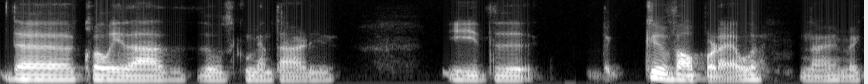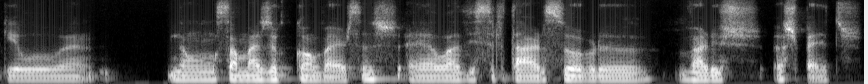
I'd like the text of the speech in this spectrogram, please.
da qualidade do documentário e de, de que vale por ela, não é? Aquilo é, não são mais do que conversas, é ela a dissertar sobre vários aspectos,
